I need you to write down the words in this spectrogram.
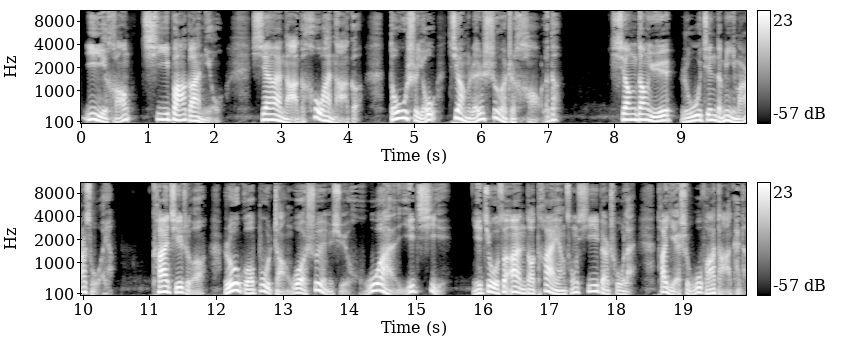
一行七八个按钮，先按哪个后按哪个。都是由匠人设置好了的，相当于如今的密码锁呀。开启者如果不掌握顺序，胡按一气，你就算按到太阳从西边出来，它也是无法打开的。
